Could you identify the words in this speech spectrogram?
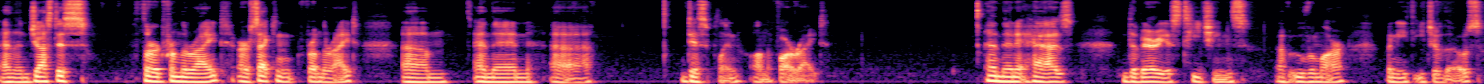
and then justice third from the right or second from the right, um, and then uh, discipline on the far right. And then it has the various teachings of Uvamar beneath each of those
